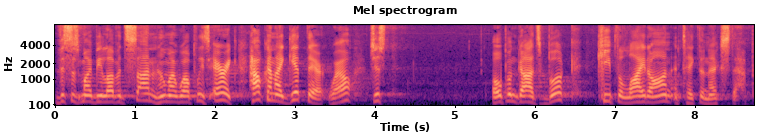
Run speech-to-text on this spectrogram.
This is my beloved son in whom I'm well pleased. Eric, how can I get there? Well, just open God's book, keep the light on, and take the next step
